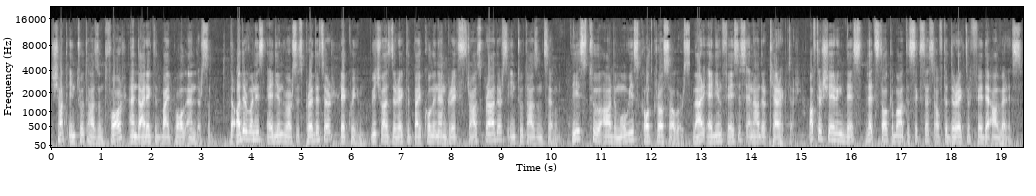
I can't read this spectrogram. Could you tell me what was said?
shot in 2004 and directed by Paul Anderson. The other one is Alien vs Predator Requiem, which was directed by Colin and Greg Strause brothers in 2007. These two are the movies called crossovers, where Alien faces another character. After sharing this, let's talk about the success of the director Fede Alvarez.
